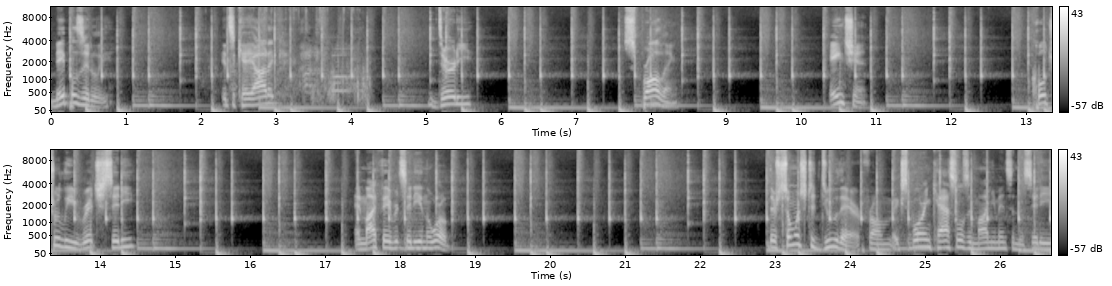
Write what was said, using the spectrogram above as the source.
Naples, Italy. It's a chaotic, dirty, sprawling, ancient, culturally rich city, and my favorite city in the world. There's so much to do there, from exploring castles and monuments in the city,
